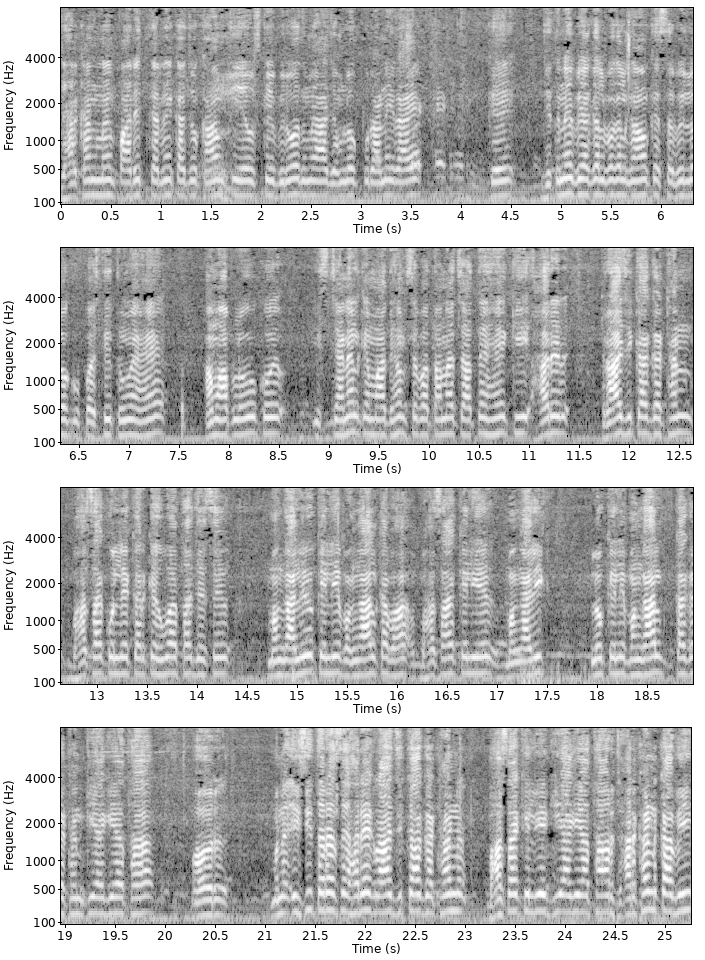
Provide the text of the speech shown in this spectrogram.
झारखंड में पारित करने का जो काम किए उसके विरोध में आज हम लोग पुरानी राय के जितने भी अगल बगल गाँव के सभी लोग उपस्थित हुए हैं। हम आप लोगों को इस चैनल के माध्यम से बताना चाहते हैं कि हर राज्य का गठन भाषा को लेकर के हुआ था, जैसे बंगालियों के लिए बंगाल का भाषा के लिए बंगाली लोग के लिए बंगाल का गठन किया गया था और मैंने इसी तरह से हर एक राज्य का गठन भाषा के लिए किया गया था और झारखंड का भी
